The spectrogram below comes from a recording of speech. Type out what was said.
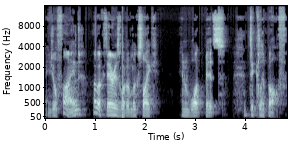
and you'll find, oh look, there is what it looks like and what bits to clip off.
